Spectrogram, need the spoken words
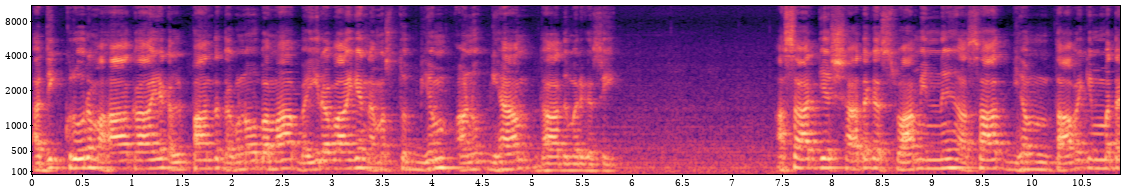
அதிக்ரூர மகாகாய கல்பாந்த தகுனோபமா பைரவாய நமஸ்துபியம் அனுக்யாம் தாதுமர்கசி அசாத்திய சாதக சுவாமின்னு அசாத்தியம் தாவகிம்மத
